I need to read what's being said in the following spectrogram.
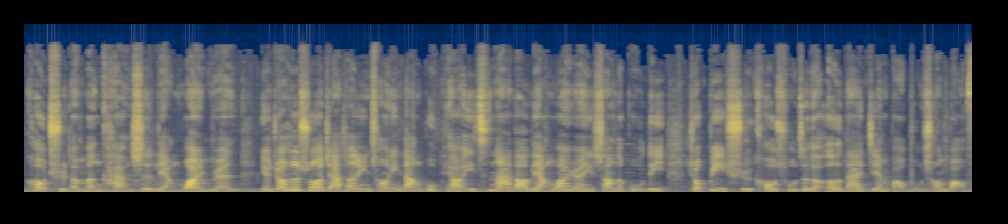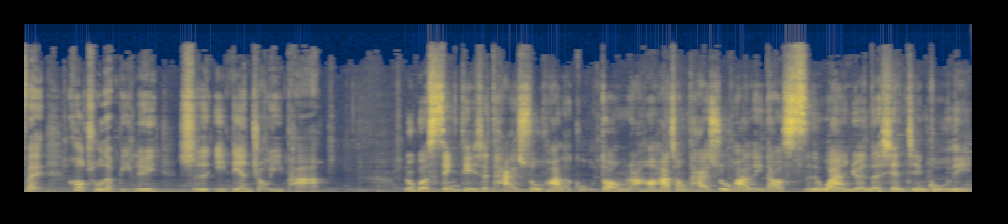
扣取的门槛是两万元，也就是说，假设你从一档股票一次拿到两万元以上的股利，就必须扣除这个二代健保补充保费，扣除的比例是一点九一趴。如果 Cindy 是台塑化的股东，然后他从台塑化领到四万元的现金股利，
